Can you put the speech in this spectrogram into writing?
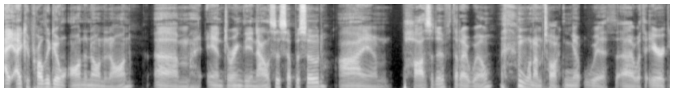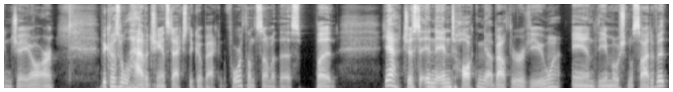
I, I could probably go on and on and on. Um, and during the analysis episode, I am positive that I will when I'm talking with uh, with Eric and J.R. because we'll have a chance to actually go back and forth on some of this. But yeah, just in, in talking about the review and the emotional side of it,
